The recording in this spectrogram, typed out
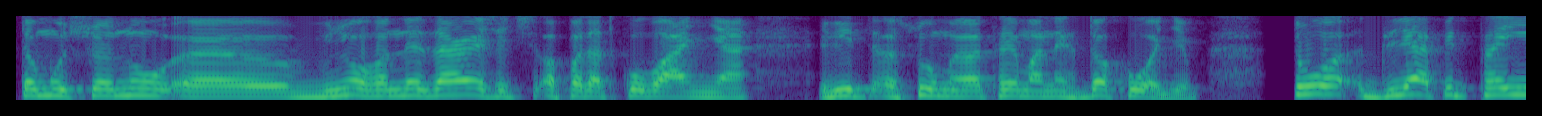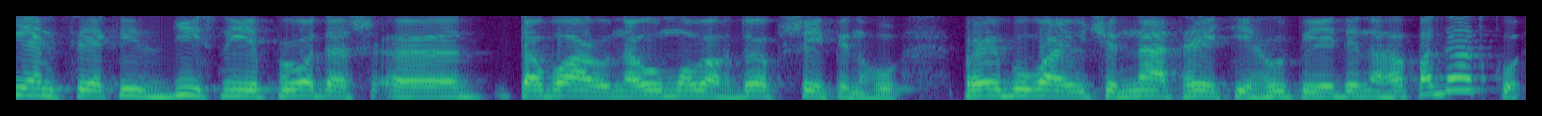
тому що ну, е, в нього не залежить оподаткування від е, суми отриманих доходів. То для підприємця, який здійснює продаж е, товару на умовах дропшипінгу, перебуваючи на третій групі єдиного податку,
